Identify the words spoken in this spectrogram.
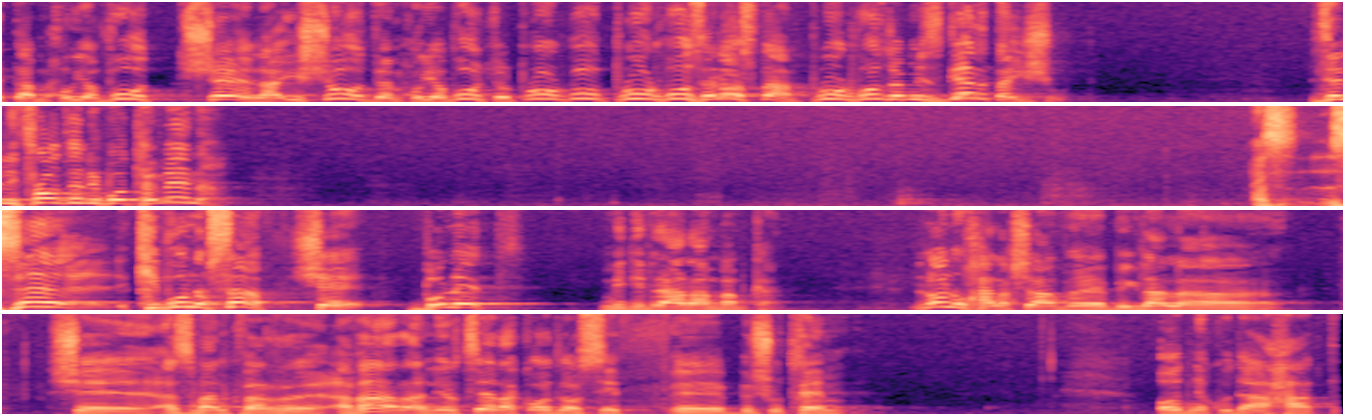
את המחויבות של האישות והמחויבות של פרו ורבו, פרו ורבו זה לא סתם, פרו ורבו זה מסגרת האישות. זה לפרוט ולרבות המנה. אז זה כיוון נוסף שבולט מדברי הרמב"ם כאן. לא נוכל עכשיו, אה, בגלל שהזמן כבר אה, עבר, אני רוצה רק עוד להוסיף אה, ברשותכם עוד נקודה אחת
